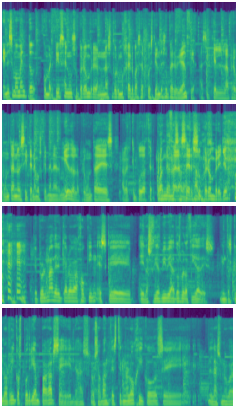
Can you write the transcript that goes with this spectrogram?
En ese momento, convertirse en un superhombre o en una supermujer va a ser cuestión de supervivencia. Así que la pregunta no es si tenemos que tener miedo, la pregunta es a ver qué puedo hacer para empezar a ser superhombre yo. el problema del que hablaba Hawking es que eh, la sociedad vive a dos velocidades. Mientras que los ricos podrían pagarse las, los avances tecnológicos, eh, las nuevas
